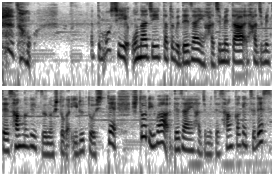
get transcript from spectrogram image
そう。だってもし同じ、例えばデザイン始めた、始めて3ヶ月の人がいるとして、1人はデザイン始めて3ヶ月です。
